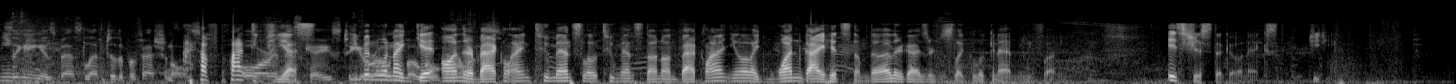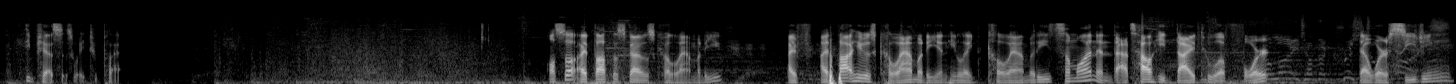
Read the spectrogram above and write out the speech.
mean- Singing is best left to the professionals. I have flat or in this DPS. case, Even when I get on their backline, two man slow, two man stun on backline, you know, like one guy hits them, the other guys are just like looking at me funny. It's just a go next. GG. DPS is way too plat. Also, I thought this guy was Calamity. I, I thought he was Calamity and he like Calamity someone and that's how he died to a fort that we're sieging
